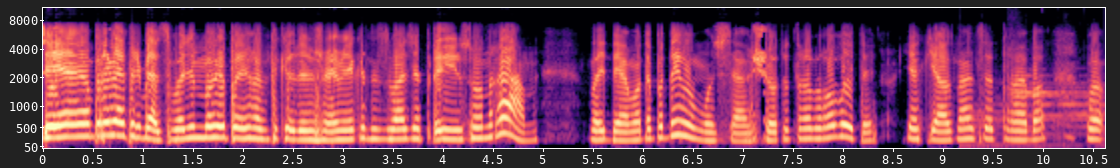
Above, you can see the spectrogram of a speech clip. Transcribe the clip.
Всем привет, ребят! Сьогодні ми поіграємо в такий режим, який називається Prison Run. Зайдемо та подивимося, що тут треба робити. Як я знаю, це треба б,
